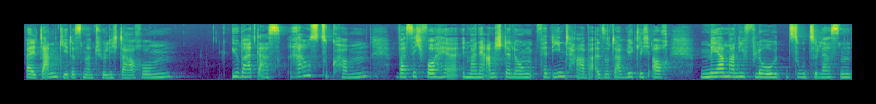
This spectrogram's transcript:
weil dann geht es natürlich darum, über das rauszukommen, was ich vorher in meiner Anstellung verdient habe. Also da wirklich auch mehr Money Flow zuzulassen,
